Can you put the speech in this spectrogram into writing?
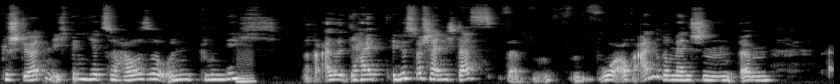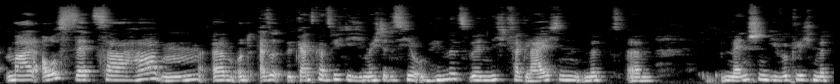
gestörten, ich bin hier zu Hause und du nicht. Also halt höchstwahrscheinlich das, wo auch andere Menschen ähm, mal Aussetzer haben. Ähm, und also ganz, ganz wichtig, ich möchte das hier um Himmels Willen nicht vergleichen mit ähm, Menschen, die wirklich mit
